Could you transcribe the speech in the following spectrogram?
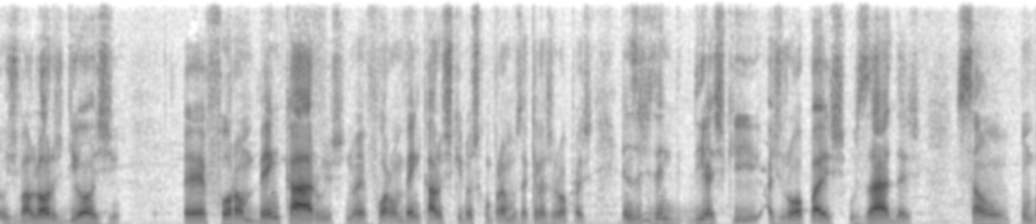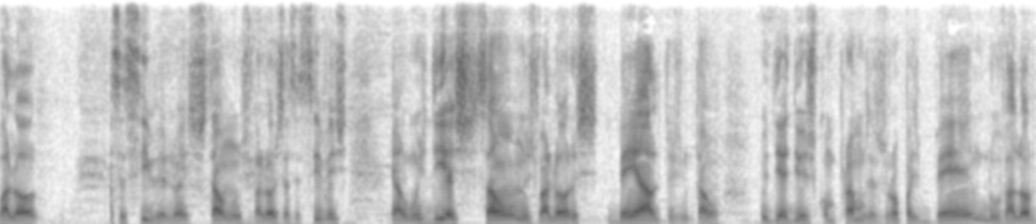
os valores de hoje eh, foram bem caros, não é? Foram bem caros que nós compramos aquelas roupas. Existem dias que as roupas usadas são um valor acessível, não é? Estão nos valores acessíveis. Em alguns dias são nos valores bem altos. Então, no dia de hoje compramos as roupas bem no valor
